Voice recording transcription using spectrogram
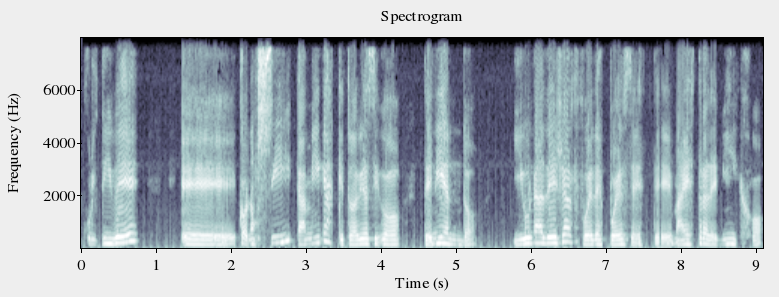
cultivé eh, conocí amigas que todavía sigo teniendo. Y una de ellas fue después este, maestra de mi hijo,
